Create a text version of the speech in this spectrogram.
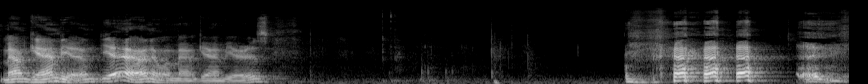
Mount Gambier? Yeah, I know what Mount Gambier is.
